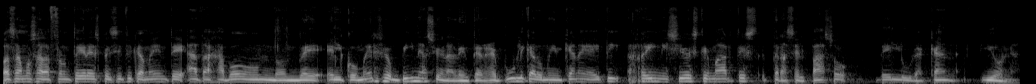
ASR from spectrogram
Pasamos a la frontera, específicamente a Tajabón, donde el comercio binacional entre República Dominicana y Haití reinició este martes tras el paso del huracán Fiona.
